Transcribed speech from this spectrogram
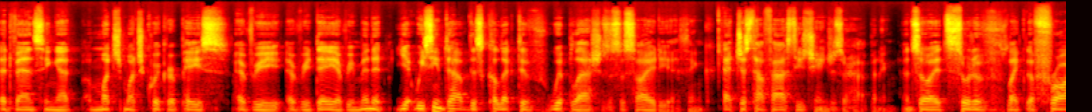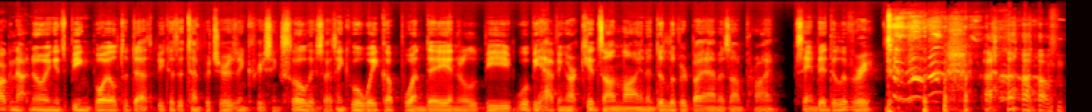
advancing at a much much quicker pace every every day every minute yet we seem to have this collective whiplash as a society i think at just how fast these changes are happening and so it's sort of like the frog not knowing it's being boiled to death because the temperature is increasing slowly so i think we'll wake up one day and it'll be we'll be having our kids online and delivered by amazon prime same day delivery um,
